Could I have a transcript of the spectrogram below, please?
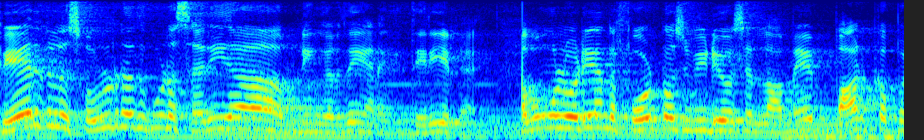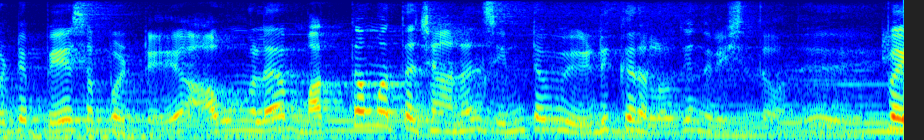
பேர்களை சொல்றது கூட சரியா அப்படிங்கிறது எனக்கு தெரியல. அவங்களுடைய அந்த ஃபோட்டோஸ் வீடியோஸ் எல்லாமே பார்க்கப்பட்டு பேசப்பட்டு அவங்கள மத்த மத்த சேனல்ஸ் இன்டர்வியூ எடுக்கிற அளவுக்கு இந்த விஷயத்த வந்து இப்போ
